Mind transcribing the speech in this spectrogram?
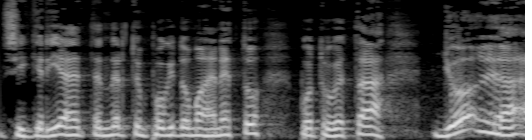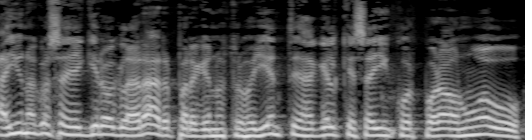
si querías extenderte un poquito más en esto, puesto que está. Yo, eh, hay una cosa que quiero aclarar para que nuestros oyentes, aquel que se haya incorporado nuevo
